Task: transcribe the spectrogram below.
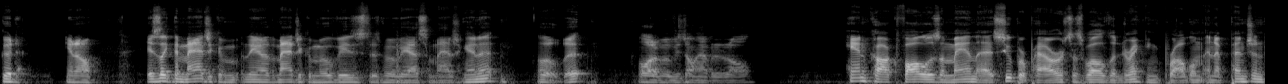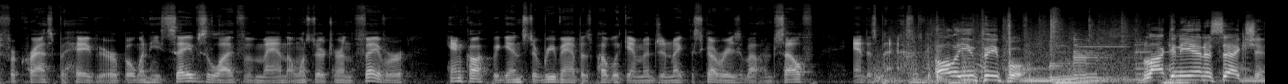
Good, you know, it's like the magic of you know the magic of movies. This movie has some magic in it, a little bit. A lot of movies don't have it at all. Hancock follows a man that has superpowers as well as a drinking problem and a penchant for crass behavior, but when he saves the life of a man that wants to return the favor, Hancock begins to revamp his public image and make discoveries about himself and his past. All of you people blocking the intersection.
